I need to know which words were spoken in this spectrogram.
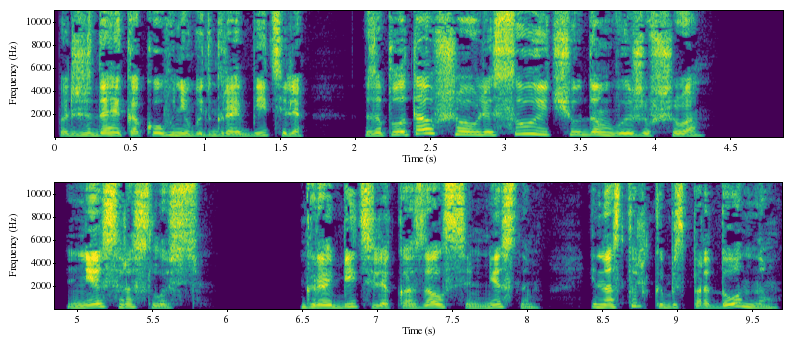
поджидая какого-нибудь грабителя, заплутавшего в лесу и чудом выжившего. Не срослось. Грабитель оказался местным и настолько беспардонным,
